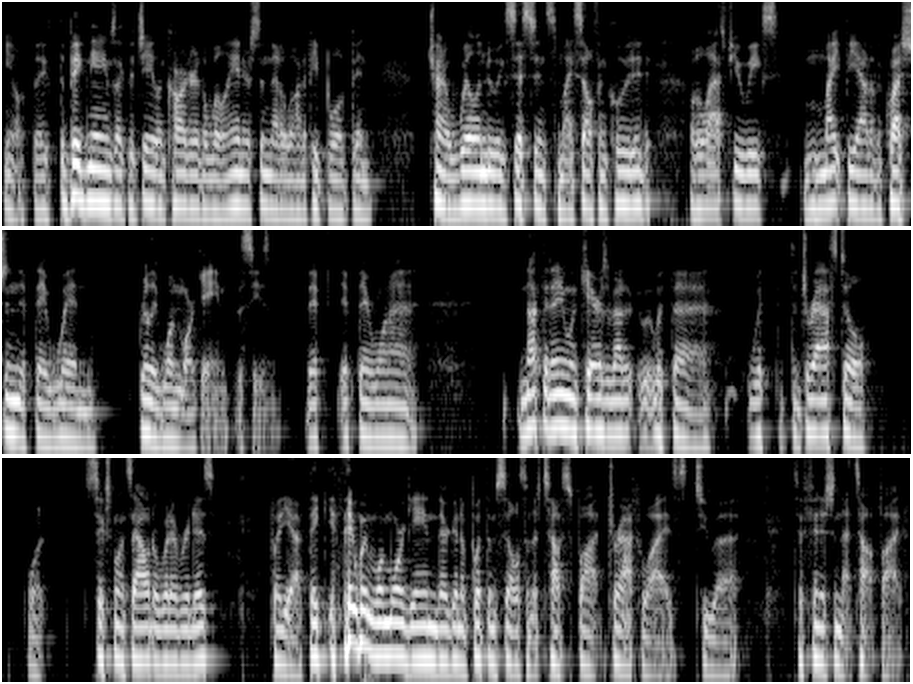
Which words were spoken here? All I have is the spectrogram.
you know, the the big names like the Jalen Carter, the Will Anderson that a lot of people have been trying to will into existence, myself included, over the last few weeks, might be out of the question if they win really one more game this season. If if they want to not that anyone cares about it with the with the draft still what six months out or whatever it is. But yeah, if they if they win one more game, they're going to put themselves in a tough spot draft wise to uh, to finish in that top five.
